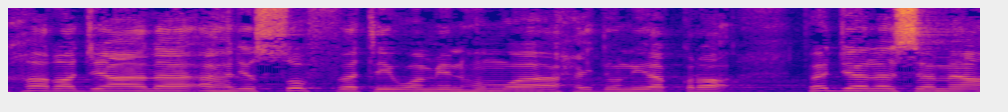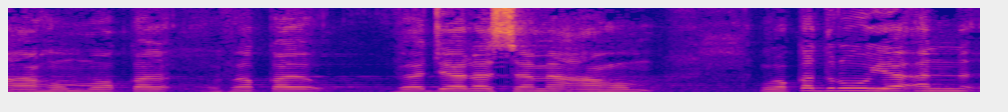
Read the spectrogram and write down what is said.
خرج على أهل الصفة ومنهم واحد يقرأ فجلس معهم فجلس معهم. وقد روي أن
